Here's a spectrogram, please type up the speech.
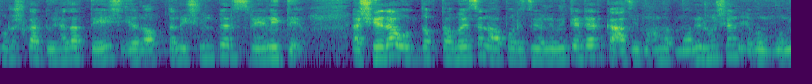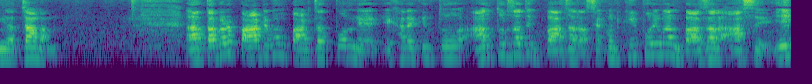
পুরস্কার দুই এর রপ্তানি শিল্পের শ্রেণীতে সেরা উদ্যোক্তা হয়েছেন অপরিচয় লিমিটেডের কাজী মোহাম্মদ মনির হোসেন এবং বুনিয়া জামান। তারপরে পাট এবং পাটজাত পণ্যের এখানে কিন্তু আন্তর্জাতিক বাজার আছে। এখন কি পরিমাণ বাজার আছে? এই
